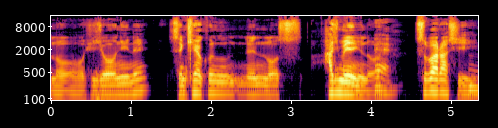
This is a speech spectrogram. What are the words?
の、非常にね、1900年の初めいうのは、素晴らしい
